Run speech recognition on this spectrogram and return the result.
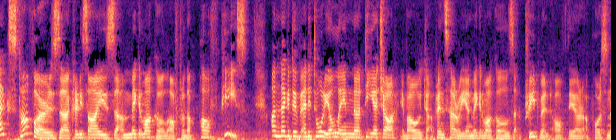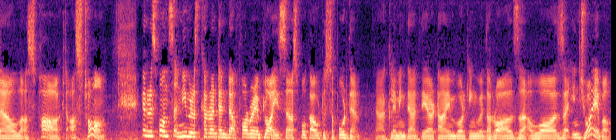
Ex-staffers uh, criticize uh, Meghan Markle after the puff piece. A negative editorial in uh, THR about uh, Prince Harry and Meghan Markle's treatment of their personnel sparked a storm. In response, numerous current and uh, former employees uh, spoke out to support them, claiming that their time working with the Royals was enjoyable.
